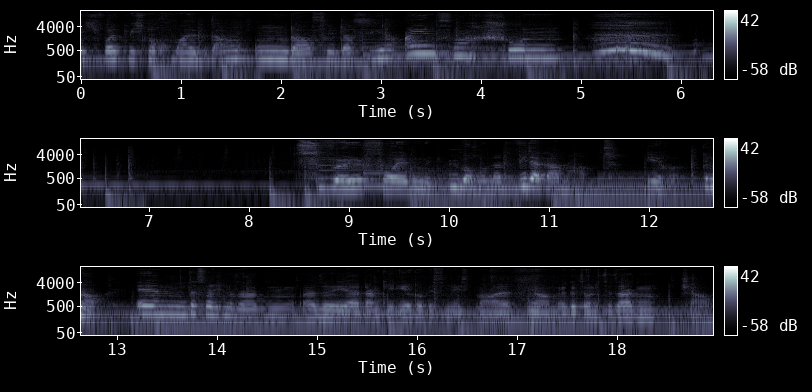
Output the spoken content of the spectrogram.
ich wollte mich nochmal bedanken dafür, dass ihr einfach schon zwölf Folgen mit über 100 Wiedergaben habt. Ehre. Genau. Ähm, das wollte ich nur sagen. Also ja, danke, Ehre. Bis zum nächsten Mal. Ja, mehr gibt's auch nicht zu sagen. Ciao.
